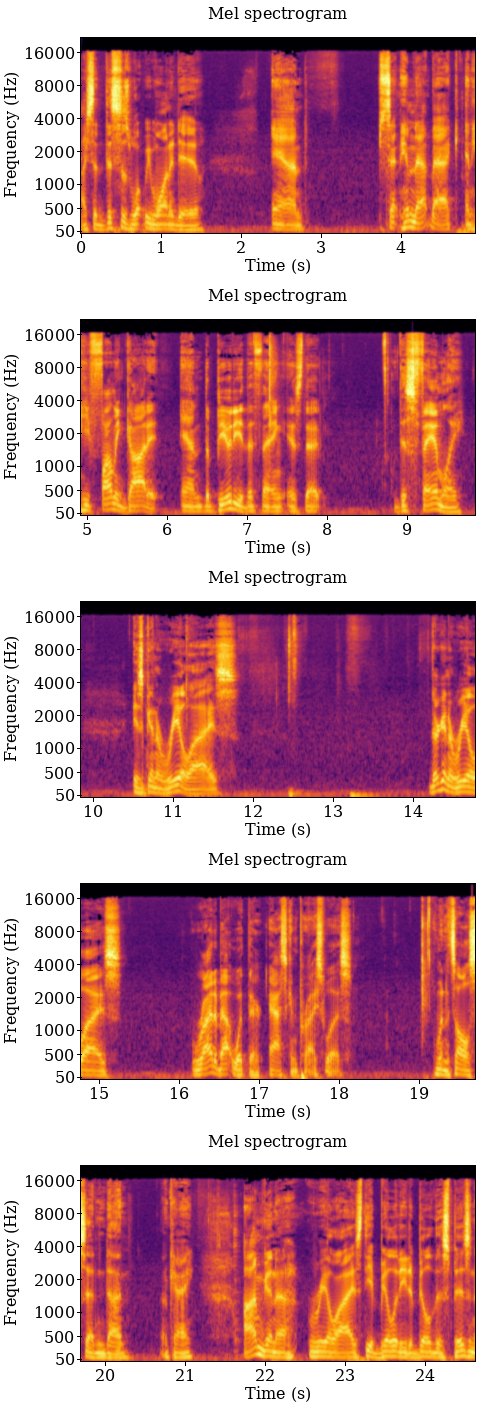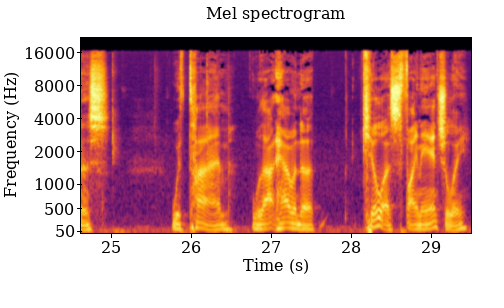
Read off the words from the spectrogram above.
I said, "This is what we want to do," and sent him that back, and he finally got it. And the beauty of the thing is that this family is going to realize they're going to realize right about what their asking price was when it's all said and done. Okay. I'm going to realize the ability to build this business with time without having to kill us financially.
